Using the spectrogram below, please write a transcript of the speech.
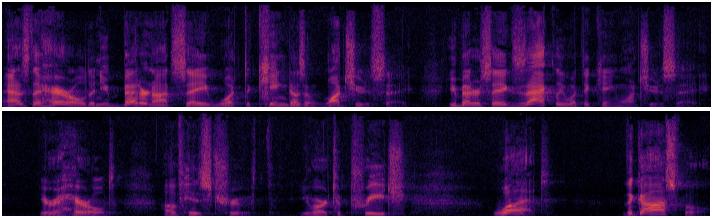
as the herald, and you better not say what the king doesn't want you to say. You better say exactly what the king wants you to say. You're a herald of his truth. You are to preach what? The gospel.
